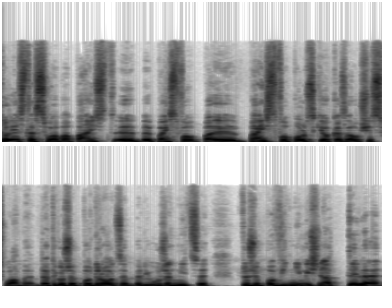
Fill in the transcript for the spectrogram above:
to jest ta słaba państw, e, państwo, pa- e, państwo polskie okazało się słabe, dlatego że po drodze byli urzędnicy, którzy powinni mieć na tyle,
